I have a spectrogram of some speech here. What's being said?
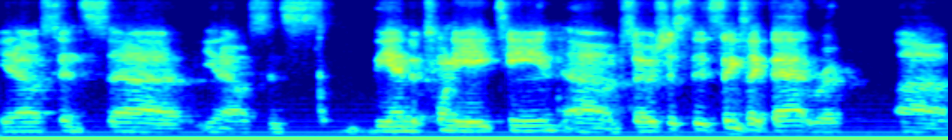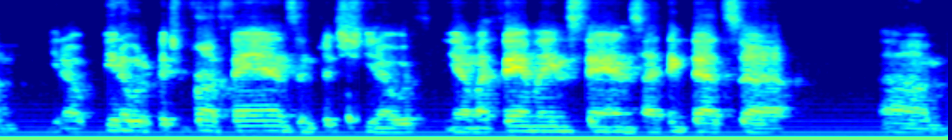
you know, since uh, you know since the end of 2018. Um, so it's just it's things like that where um, you know being able to pitch in front of fans and pitch you know with you know my family in stands. I think that's uh, um,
